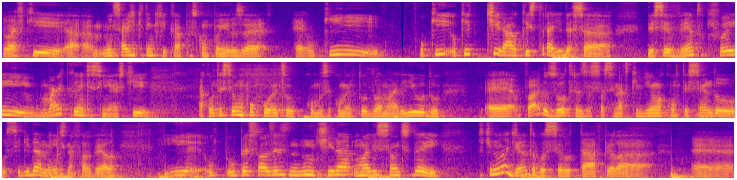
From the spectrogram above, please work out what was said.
Eu acho que a, a mensagem que tem que ficar para os companheiros é, é o que o que o que tirar, o que extrair dessa desse evento que foi marcante assim. Acho que aconteceu um pouco antes, como você comentou do Amarildo, é, vários outros assassinatos que vinham acontecendo seguidamente na favela e o, o, pessoal às vezes não tira uma lição disso daí de que não adianta você lutar pela é,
